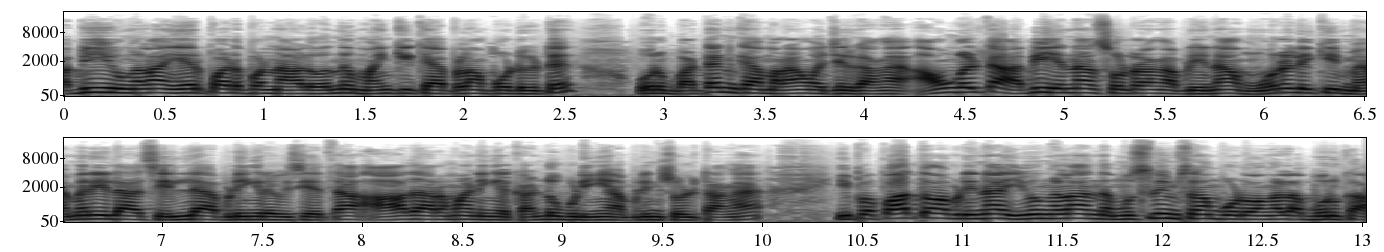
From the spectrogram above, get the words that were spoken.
அபி இவங்கெல்லாம் ஏற்பாடு பண்ண ஆள் வந்து மங்கி கேப்லாம் போட்டுக்கிட்டு ஒரு பட்டன் கேமராவும் வச்சுருக்காங்க. அவங்கள்ட்ட அபி என்ன சொல்கிறாங்க அப்படின்னா முரளிக்கு மெமரி லாஸ் இல்லை அப்படிங்கிற விஷயத்த ஆதாரமாக நீங்கள் கண்டுபிடிங்க அப்படின்னு சொல்லிட்டாங்க. இப்போ பார்த்தோம் அப்படின்னா இவங்கெல்லாம் அந்த முஸ்லீம்ஸ்லாம் போடுவாங்கல்ல புர்கா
